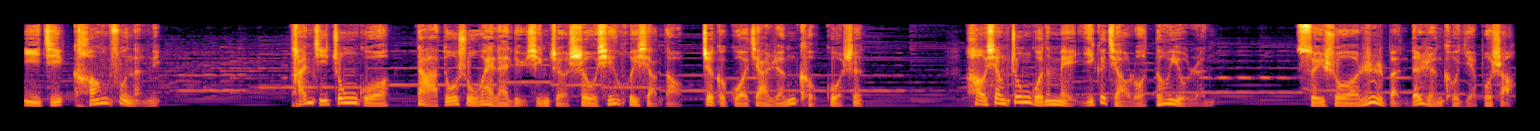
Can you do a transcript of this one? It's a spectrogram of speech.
以及康复能力。谈及中国，大多数外来旅行者首先会想到这个国家人口过剩，好像中国的每一个角落都有人。虽说日本的人口也不少，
